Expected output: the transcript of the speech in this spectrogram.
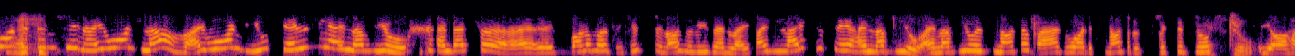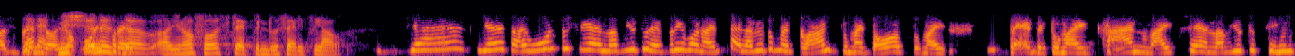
want attention. I want love. I want you tell me I love you. And that's uh, one of my biggest philosophies in life. I like to say I love you. I love you is not a bad word. It's not restricted to your husband or your admission is the uh, you know first step into self love. Yes, yes. I want to say I love you to everyone. I, I love you to my plants, to my dog, to my bed, to my fan. I say I love you to things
